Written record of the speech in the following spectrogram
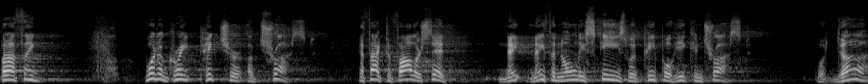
but I think, what a great picture of trust. In fact, the father said, Nathan only skis with people he can trust. Well, duh.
